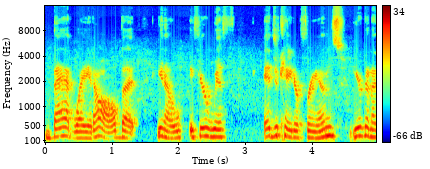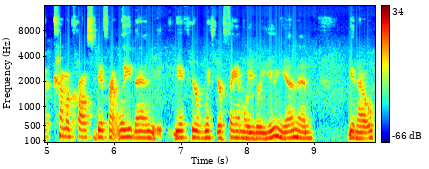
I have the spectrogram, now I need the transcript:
bad way at all, but, you know, if you're with educator friends, you're going to come across differently than if you're with your family reunion and, you know,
